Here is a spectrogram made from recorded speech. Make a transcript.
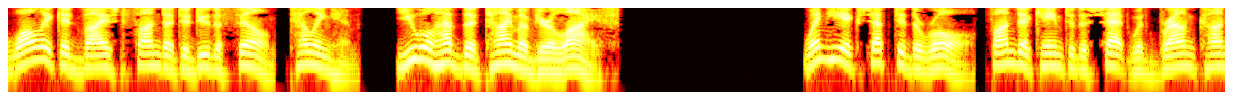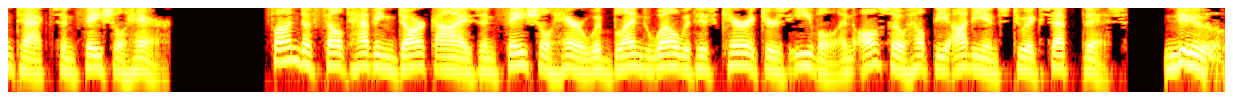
Wallach advised Fonda to do the film, telling him, you will have the time of your life." When he accepted the role, Fonda came to the set with brown contacts and facial hair. Fonda felt having dark eyes and facial hair would blend well with his character's evil and also help the audience to accept this new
